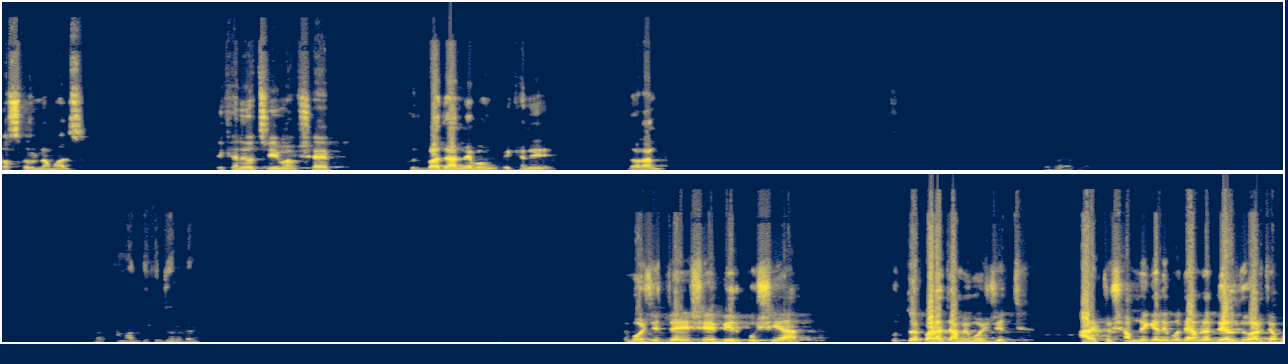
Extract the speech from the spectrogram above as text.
তসর নামাজ। এখানে হচ্ছে ইমাম সাহেব খুতবা দেন এবং এখানে দাঁড়ান। মসজিদটা এসে বীর পুশিয়া, উত্তরপাড়া জামে মসজিদ। আর একটু সামনে গেলে বোধহয় আমরা দেলদুয়ার যাব।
